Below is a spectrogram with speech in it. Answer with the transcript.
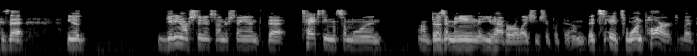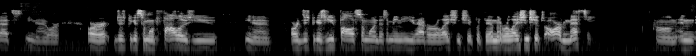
is that you know getting our students to understand that texting with someone um, doesn't mean that you have a relationship with them. It's it's one part, but that's you know, or or just because someone follows you, you know, or just because you follow someone doesn't mean that you have a relationship with them. That relationships are messy, um, and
